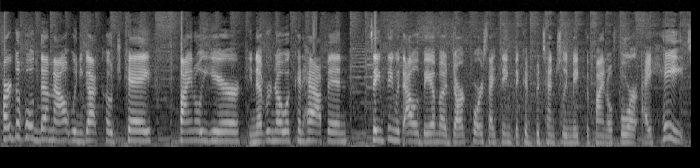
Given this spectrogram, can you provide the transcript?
Hard to hold them out when you got Coach K, final year. You never know what could happen. Same thing with Alabama, dark horse, I think, that could potentially make the Final Four. I hate,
